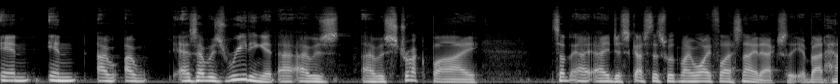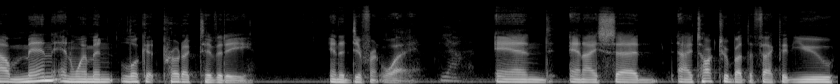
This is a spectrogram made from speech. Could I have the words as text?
and and I, I, as I was reading it, I, I was I was struck by something I, I, discussed this with my wife last night actually about how men and women look at productivity in a different way. Yeah. And and I said I talked to her about the fact that you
